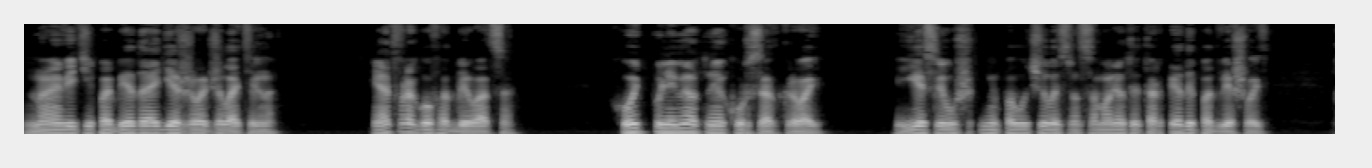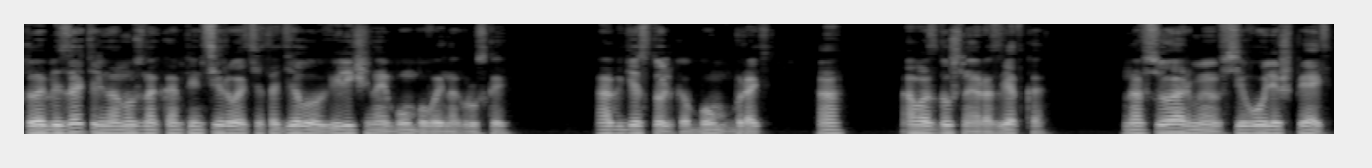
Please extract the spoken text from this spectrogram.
Нам ведь и победа одерживать желательно. И от врагов отбиваться. Хоть пулеметные курсы открывай. Если уж не получилось на самолеты торпеды подвешивать, то обязательно нужно компенсировать это дело увеличенной бомбовой нагрузкой. А где столько бомб брать? А? А воздушная разведка? На всю армию всего лишь пять.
